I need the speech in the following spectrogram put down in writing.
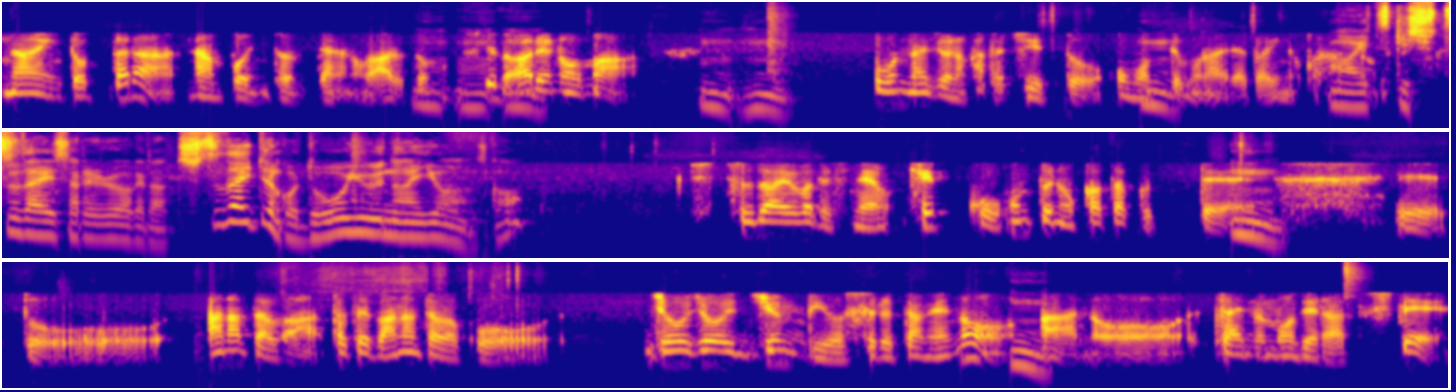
何位取ったら何ポイントみたいなのがあると思うんですけど、うんうんうん。あれの、まうんうん、あ、同じような形と思ってもらえればいいのかなと、毎月出題されるわけだ。出題っていうのはこれどういう内容なんですか、出題はですね結構本当にお堅くって。うんえー、とあなたが例えばあなたがこう上場準備をするための,、うんあの財務モデラーとして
